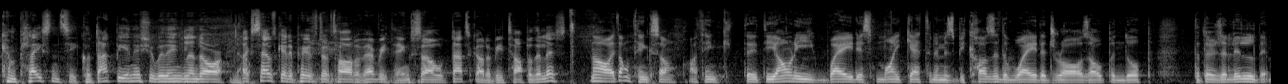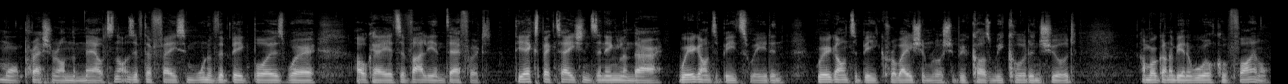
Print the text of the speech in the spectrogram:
complacency could that be an issue with England or no. like Southgate appears to have thought of everything so that's got to be top of the list no I don't think so I think the, the only way this might get to them is because of the way the draws opened up that there's a little bit more pressure on them now it's not as if they're facing one of the big boys where okay it's a valiant effort the expectations in England are we're going to beat Sweden we're going to beat Croatia and Russia because we could and should and we're going to be in a World Cup final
